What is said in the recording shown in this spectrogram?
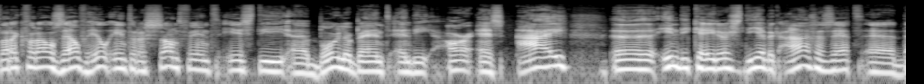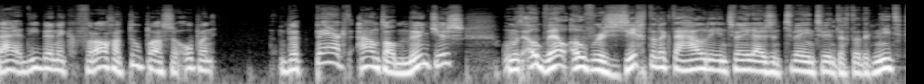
Wat ik vooral zelf heel interessant vind, is die uh, boilerband en die RSI uh, indicators. Die heb ik aangezet. Daar, die ben ik vooral gaan toepassen op een beperkt aantal muntjes. Om het ook wel overzichtelijk te houden in 2022. Dat ik niet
